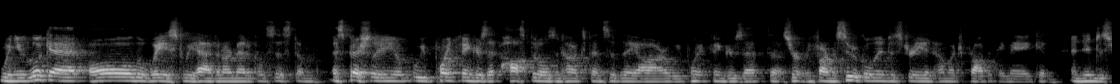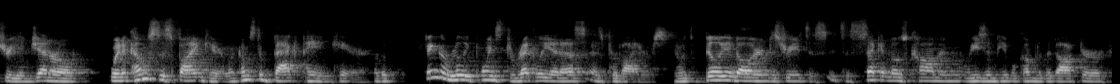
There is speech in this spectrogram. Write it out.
when you look at all the waste we have in our medical system, especially you know, we point fingers at hospitals and how expensive they are. We point fingers at uh, certainly pharmaceutical industry and how much profit they make, and, and industry in general. When it comes to spine care, when it comes to back pain care, the finger really points directly at us as providers. You know, it's a billion dollar industry. It's a, it's the second most common reason people come to the doctor,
